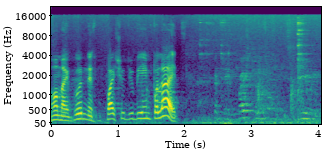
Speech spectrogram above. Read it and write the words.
Oh my goodness, why should you be impolite? the question of experience.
